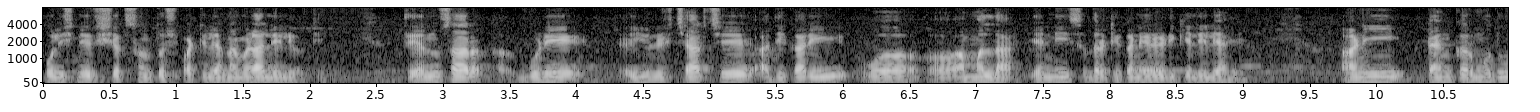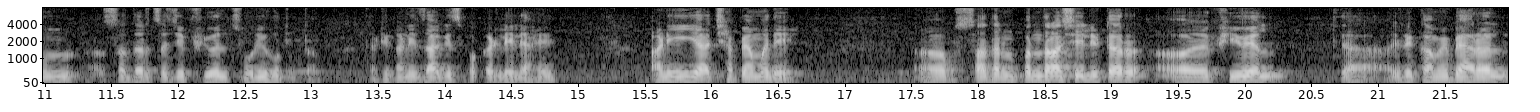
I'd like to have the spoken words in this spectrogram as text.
पोलीस निरीक्षक संतोष पाटील यांना मिळालेली होती. त्यानुसार गुन्हे युनिट चारचे अधिकारी व अंमलदार यांनी सदर ठिकाणी रेडी केलेली आहे. आणि टँकरमधून सदरचं जे फ्युएल चोरी होत होतं त्या ठिकाणी जागीच पकडलेले आहे आणि या छाप्यामध्ये साधारण पंधराशे लिटर फ्युएल त्या रिकामे बॅरल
